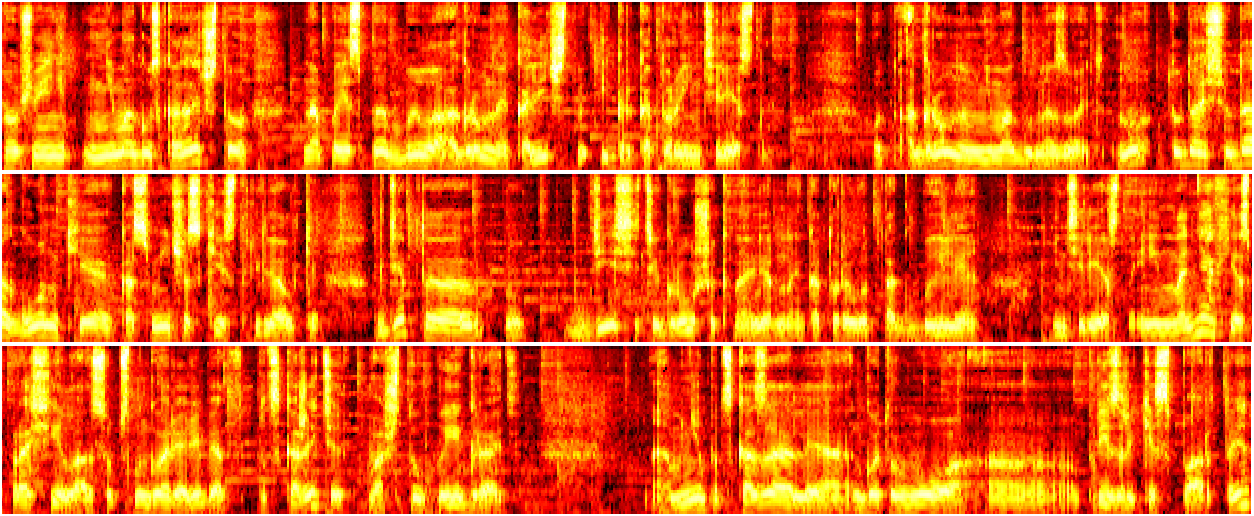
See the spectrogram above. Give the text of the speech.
В общем, я не, не могу сказать, что на PSP было огромное количество игр, которые интересны. Вот огромным не могу назвать. Но туда-сюда гонки, космические стрелялки. Где-то ну, 10 игрушек, наверное, которые вот так были интересны. И на днях я спросил, а, собственно говоря, ребят, подскажите, во что поиграть? Мне подсказали God of War э, «Призраки Спарты».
